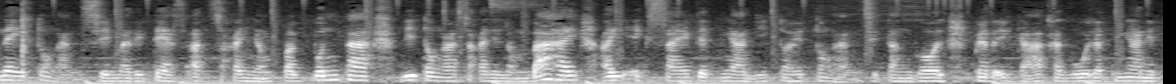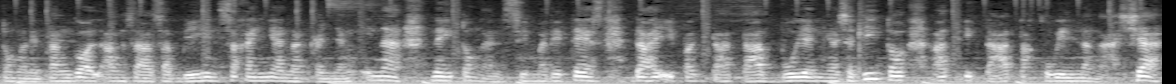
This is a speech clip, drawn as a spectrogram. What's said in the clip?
na ito nga si Marites. At sa kanyang pagpunta dito nga sa kanilang bahay ay excited nga dito ito nga si Tanggol. Pero ikakagulat nga nito nga ang sasabihin sa kanya ng kanyang ina na ito nga si Marites. Dahil ipagtatabuyan nga siya dito at itatakwil na nga siya.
